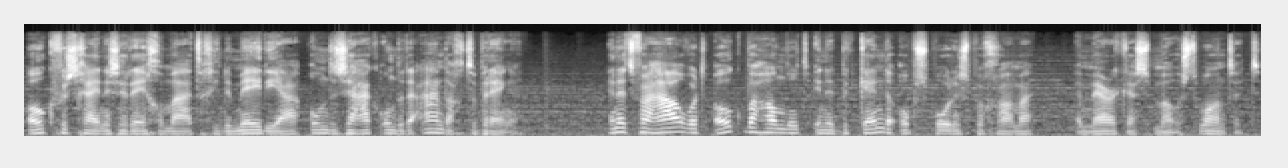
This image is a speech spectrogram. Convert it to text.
Ook verschijnen ze regelmatig in de media om de zaak onder de aandacht te brengen. En het verhaal wordt ook behandeld in het bekende opsporingsprogramma America's Most Wanted.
